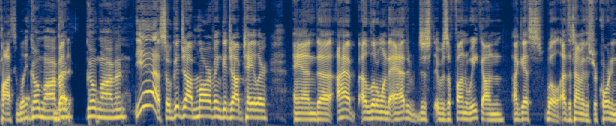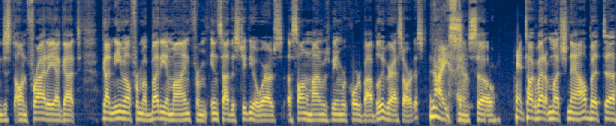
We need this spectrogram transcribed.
possibly. Go Marvin. But- Go Marvin. Yeah. So good job, Marvin. Good job, Taylor. And uh, I have a little one to add. Just it was a fun week on, I guess. Well, at the time of this recording, just on Friday, I got got an email from a buddy of mine from inside the studio where I was a song of mine was being recorded by a bluegrass artist. Nice. And so can't talk about it much now, but uh,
